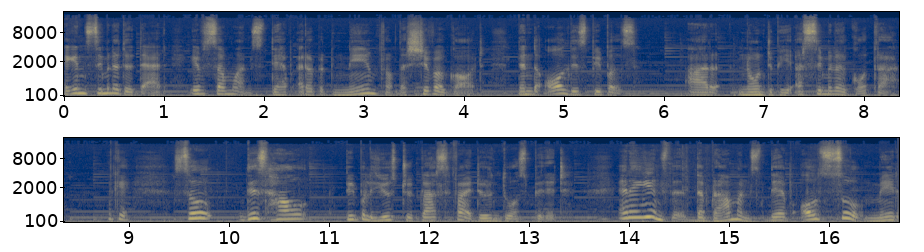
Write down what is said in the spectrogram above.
again similar to that, if someone's they have adopted name from the Shiva god, then the, all these peoples are known to be a similar Gotra. Okay, so this is how people used to classify during those period. And again, the, the Brahmins they have also made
